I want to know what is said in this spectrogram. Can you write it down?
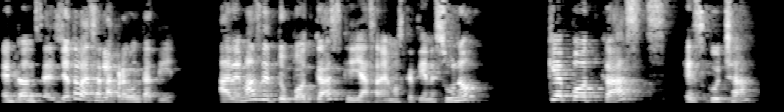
Entonces, yo te voy a hacer la pregunta a ti. Además de tu podcast, que ya sabemos que tienes uno, ¿qué podcasts escucha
